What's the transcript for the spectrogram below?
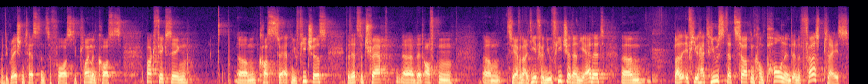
integration tests and so forth, deployment costs, bug fixing, um, costs to add new features. But that's a trap uh, that often, um, so you have an idea for a new feature, then you add it. But if you had used that certain component in the first place,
